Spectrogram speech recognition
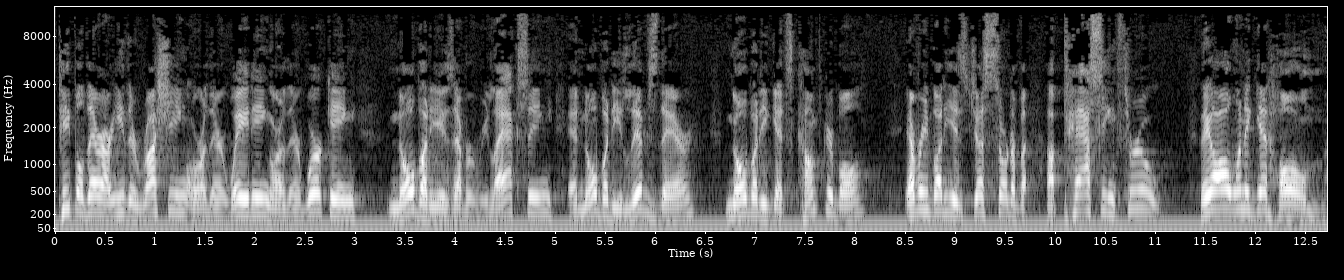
People there are either rushing or they're waiting or they're working. Nobody is ever relaxing and nobody lives there. Nobody gets comfortable. Everybody is just sort of a, a passing through. They all want to get home.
